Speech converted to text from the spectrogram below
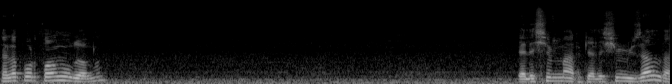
teleport falan oluyor lan. Gelişim var. Gelişim güzel de.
